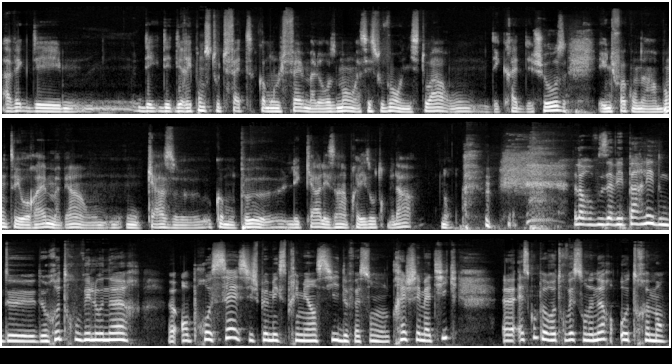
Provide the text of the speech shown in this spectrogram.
avec des, des, réponses toutes faites, comme on le fait malheureusement assez souvent en histoire, on décrète des choses, et une fois qu'on a un bon théorème, eh bien, on, case euh, comme on peut euh, les cas les uns après les autres. Mais là, non. Alors, vous avez parlé donc de, de retrouver l'honneur euh, en procès, si je peux m'exprimer ainsi de façon très schématique. Euh, est-ce qu'on peut retrouver son honneur autrement?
